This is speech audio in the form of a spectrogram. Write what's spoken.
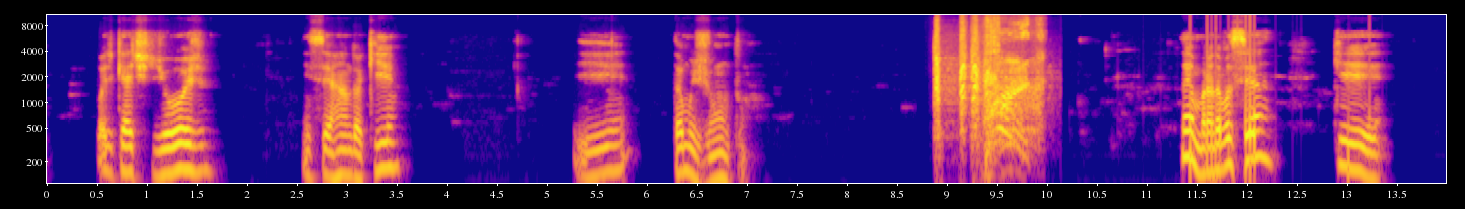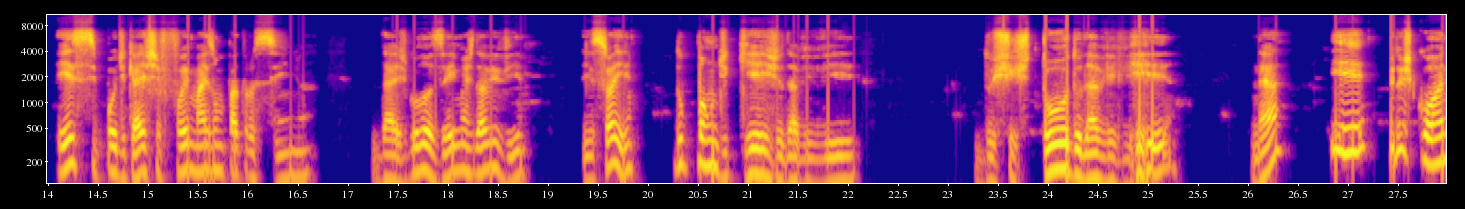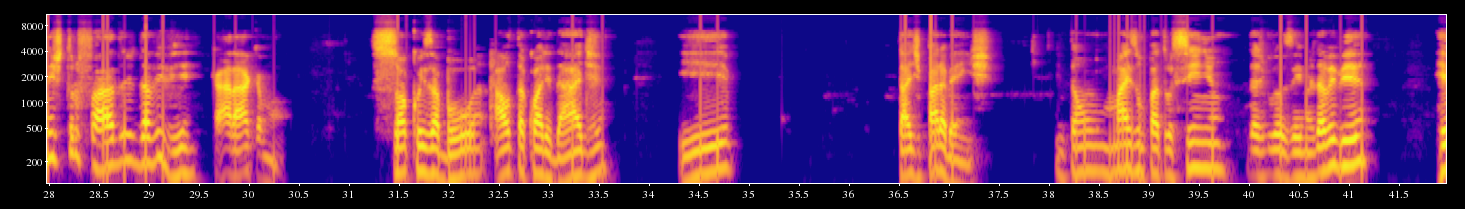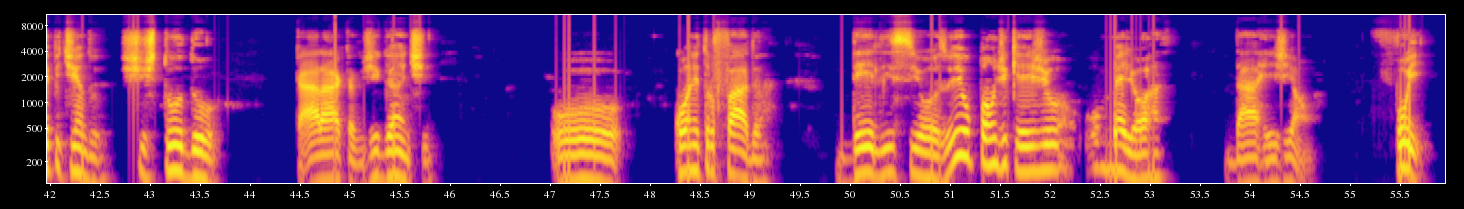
podcast de hoje, encerrando aqui. E tamo junto. Lembrando a você que esse podcast foi mais um patrocínio das guloseimas da Vivi. Isso aí. Do pão de queijo da Vivi, do x-tudo da Vivi, né? E dos cones trufados da Vivi. Caraca, mano. Só coisa boa, alta qualidade e tá de parabéns. Então, mais um patrocínio das guloseimas da Vivi. Repetindo, x-tudo. Caraca, gigante. O cone trufado, delicioso. E o pão de queijo, o melhor da região. Fui!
